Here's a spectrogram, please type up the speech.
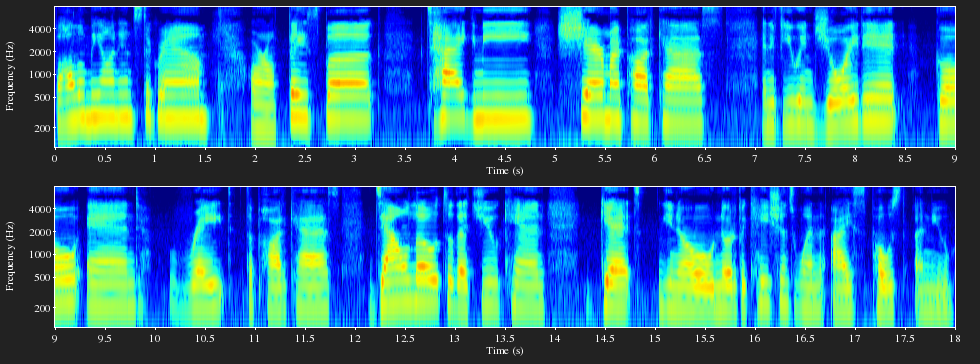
follow me on Instagram or on Facebook, tag me, share my podcast. And if you enjoyed it, go and rate the podcast, download so that you can get, you know, notifications when I post a new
